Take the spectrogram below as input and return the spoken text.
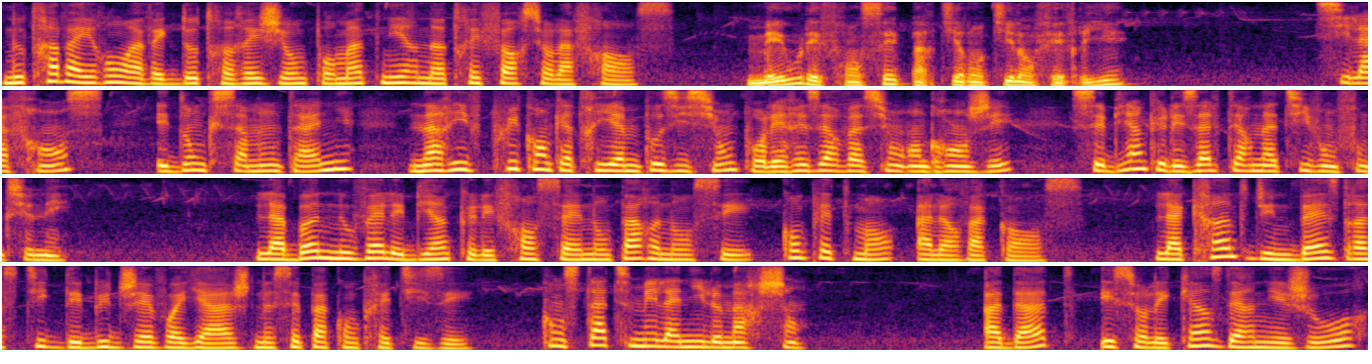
nous travaillerons avec d'autres régions pour maintenir notre effort sur la France. Mais où les Français partiront-ils en février? Si la France, et donc sa montagne, n'arrive plus qu'en quatrième position pour les réservations engrangées, c'est bien que les alternatives ont fonctionné. La bonne nouvelle est bien que les Français n'ont pas renoncé complètement à leurs vacances. La crainte d'une baisse drastique des budgets voyage ne s'est pas concrétisée. Constate Mélanie Le Marchand. À date, et sur les 15 derniers jours,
